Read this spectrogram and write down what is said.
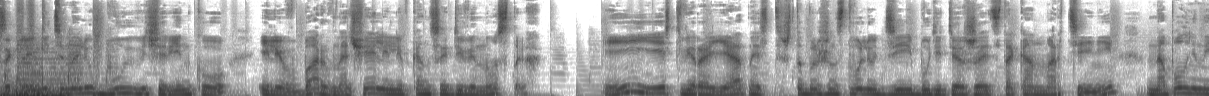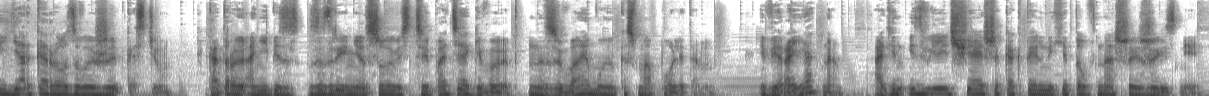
Загляните на вечеринку или в бар в начале или в конце 90-х. И есть вероятность, что большинство людей будет держать стакан мартини, наполненный ярко-розовой жидкостью, которую они без зазрения совести потягивают, называемую космополитен. Вероятно, один из величайших коктейльных хитов нашей жизни –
